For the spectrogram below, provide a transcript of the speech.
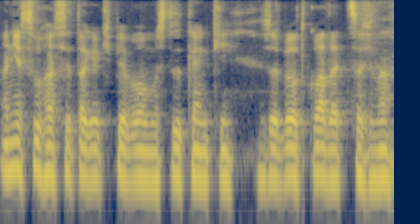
a nie słucha się tak jak śpiewał Mr. Kenki, żeby odkładać coś na...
